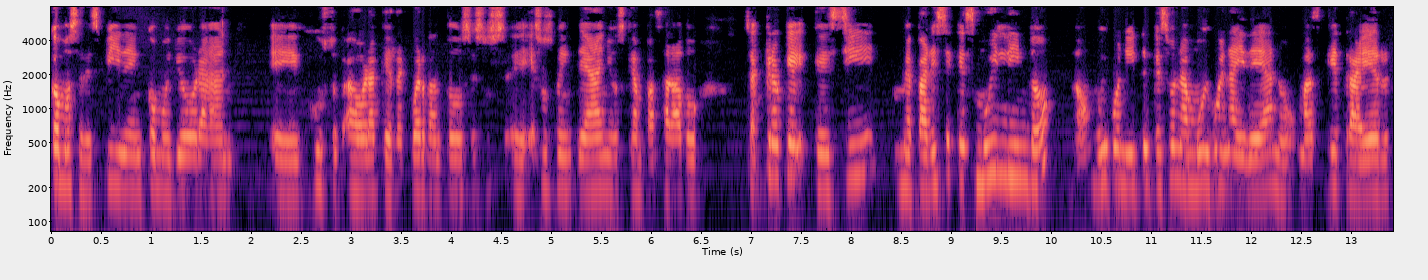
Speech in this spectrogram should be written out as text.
cómo se despiden, cómo lloran, eh, justo ahora que recuerdan todos esos, eh, esos 20 años que han pasado. O sea, creo que, que sí, me parece que es muy lindo, ¿no? Muy bonito y que es una muy buena idea, ¿no? Más que traer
